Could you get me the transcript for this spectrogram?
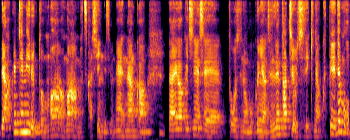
で、開けてみると、まあまあ難しいんですよね。なんか、大学1年生当時の僕には全然太刀打ちできなくて、でも、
